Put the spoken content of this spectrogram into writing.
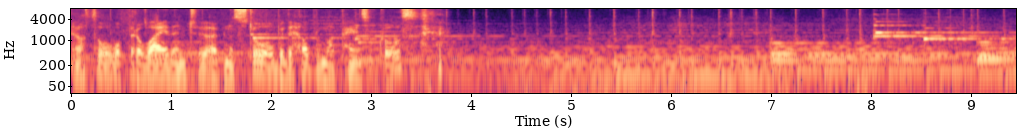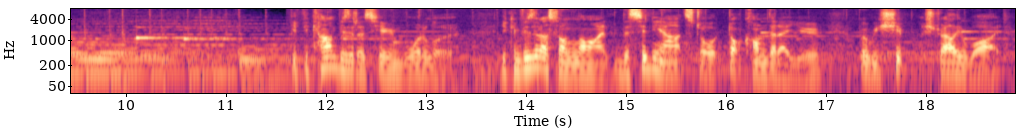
and I thought what better way than to open a store with the help of my parents of course. If you can't visit us here in Waterloo, you can visit us online, at thesydneyartstore.com.au, where we ship Australia-wide.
